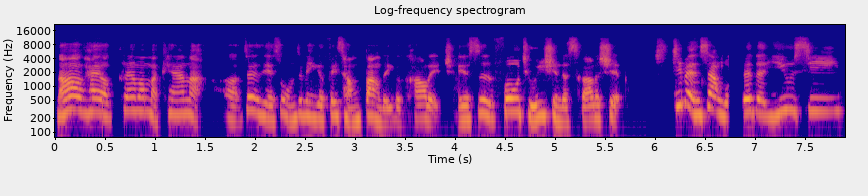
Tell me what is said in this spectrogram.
然后还有 Claremont McKenna。呃，这个也是我们这边一个非常棒的一个 college，也是 full tuition 的 scholarship。基本上，我觉得 UC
